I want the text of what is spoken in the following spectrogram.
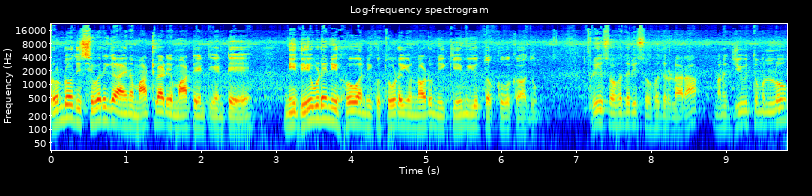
రెండోది చివరిగా ఆయన మాట్లాడే మాట ఏంటి అంటే నీ దేవుడైన యహోవా నీకు తోడై ఉన్నాడు నీకేమీ తక్కువ కాదు. ప్రియ సహోదరి సహోదరులారా మన జీవితంలో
